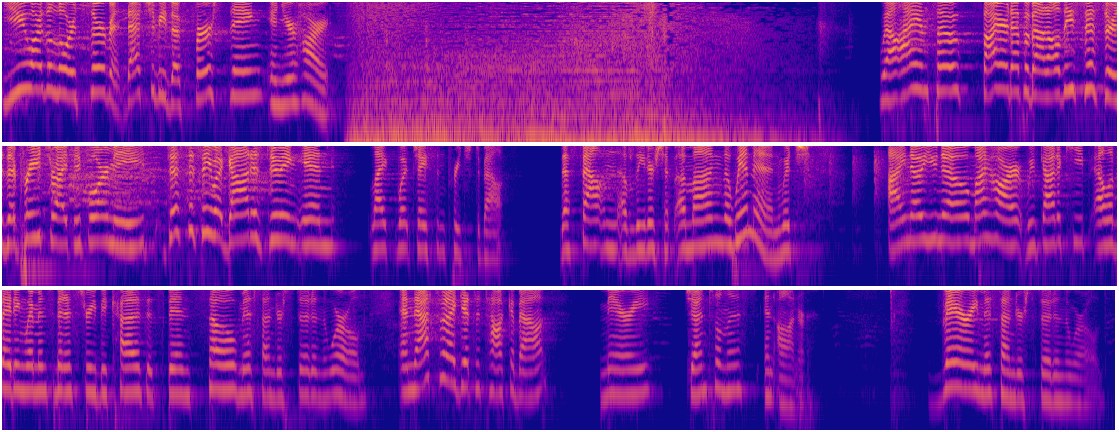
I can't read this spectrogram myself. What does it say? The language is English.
You are the Lord's servant. That should be the first thing in your heart. Well, I am so fired up about all these sisters that preach right before me just to see what God is doing in, like what Jason preached about, the fountain of leadership among the women, which I know you know my heart. We've got to keep elevating women's ministry because it's been so misunderstood in the world. And that's what I get to talk about Mary, gentleness, and honor. Very misunderstood in the world.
